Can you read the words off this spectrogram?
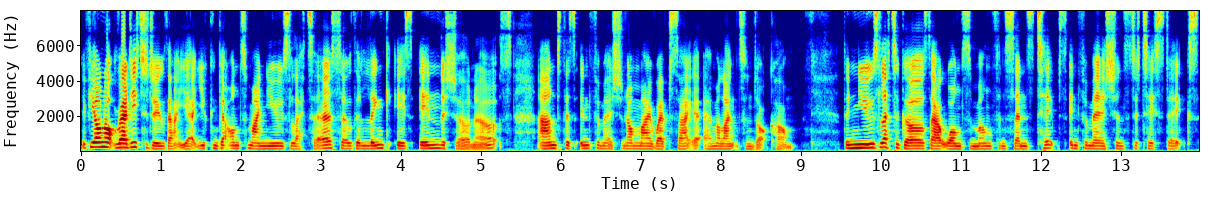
If you're not ready to do that yet, you can get onto my newsletter. So the link is in the show notes and there's information on my website at emmalangton.com. The newsletter goes out once a month and sends tips, information, statistics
